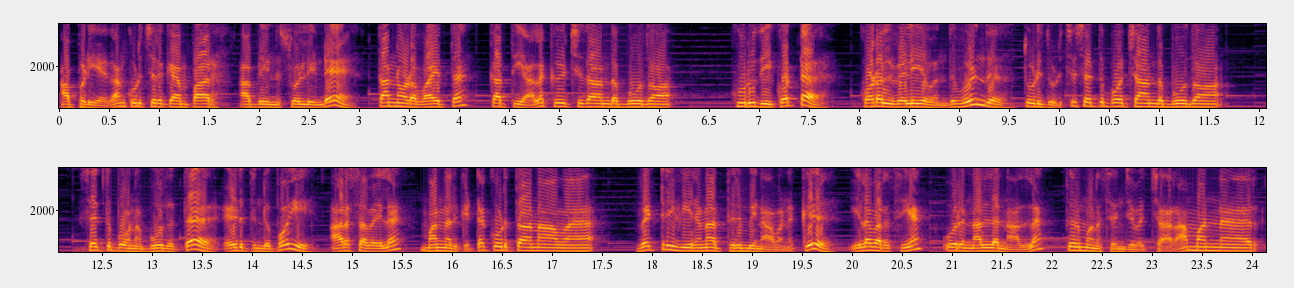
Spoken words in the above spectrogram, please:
அப்படியே தான் குடிச்சிருக்கேன் பார் அப்படின்னு சொல்லிண்டே தன்னோட வயத்தை கத்தியால கிழிச்சுதான் அந்த பூதம். குருதி கொட்ட குடல் வெளியே வந்து விழுந்து துடி துடிச்சு செத்து போச்சா அந்த பூதம். செத்து போன பூதத்தை எடுத்துட்டு போய் அரசவையில மன்னர்கிட்ட கொடுத்தானா அவன். வெற்றி வீரனா திரும்பின அவனுக்கு இளவரசிய ஒரு நல்ல நாள்ல திருமணம் செஞ்சு வச்சாராம் மன்னர்.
